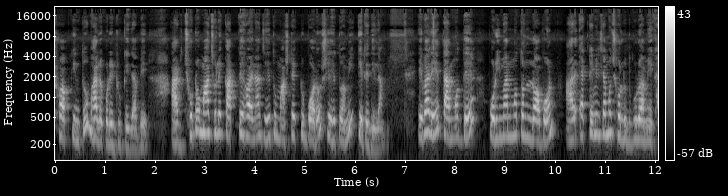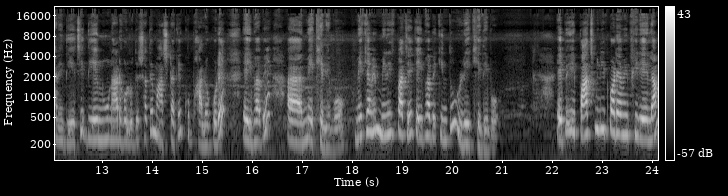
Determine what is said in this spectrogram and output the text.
সব কিন্তু ভালো করে ঢুকে যাবে। আর ছোট মাছ হলে কাটতে হয় না, যেহেতু মাছটা একটু বড় সেহেতু আমি কেটে দিলাম। এবারে তার মধ্যে পরিমাণ মতন লবণ আর এক টেবিল চামচ হলুদ গুঁড়ো আমি এখানে দিয়েছি। দিয়ে নুন আর হলুদের সাথে মাছটাকে খুব ভালো করে এইভাবে মেখে নেব। মেখে আমি মিনিট পাঁচেক এইভাবে কিন্তু রেখে দেব। এই পাঁচ মিনিট পরে আমি ফিরে এলাম।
